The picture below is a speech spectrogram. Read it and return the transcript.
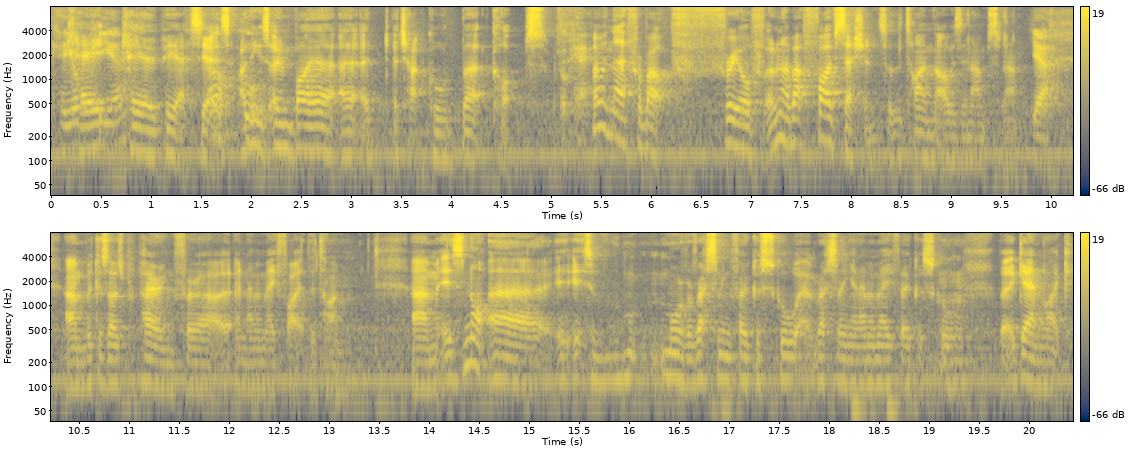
K O P S. K O P S. Yeah, Oh, it's, I think it's owned by a, a, a chap called Bert Kops. Okay. I went there for about three or f- I don't know about five sessions at the time that I was in Amsterdam. Yeah. Um, because I was preparing for uh, an MMA fight at the time. Um, it's not. Uh, it's more of a wrestling focused school, uh, wrestling and MMA focused school. But again, like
